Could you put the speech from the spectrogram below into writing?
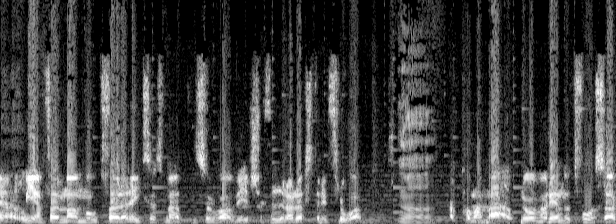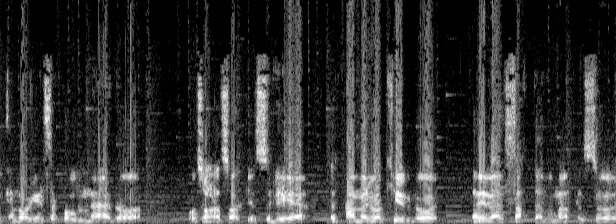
Eh, Och jämför man mot förra riksdagsmötet så var vi 24 röster ifrån Ja. att komma med. Och Då var det ändå två sökande organisationer och, och sådana saker. Så det, ja, men det var kul. Och när vi väl satt där på mötet så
